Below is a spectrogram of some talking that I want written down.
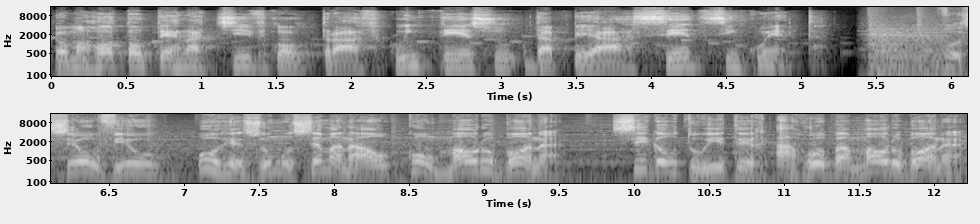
É uma rota alternativa ao tráfego intenso da PA 150. Você ouviu o resumo semanal com Mauro Bona. Siga o Twitter arroba Mauro Bona.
